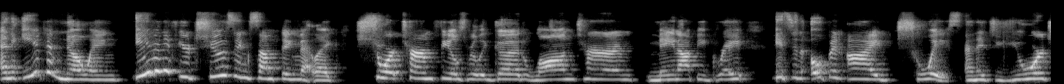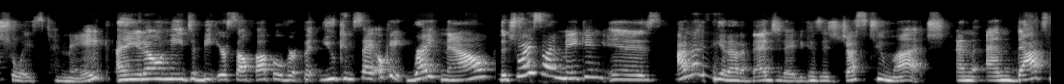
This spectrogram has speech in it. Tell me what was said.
And even knowing, even if you're choosing something that like short term feels really good, long term may not be great, it's an open eyed choice and it's your choice to make. And you don't need to beat yourself up over it, but you can say, okay, right now, the choice I'm making is I'm not going to get out of bed today because it's just too much. And, and that's,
